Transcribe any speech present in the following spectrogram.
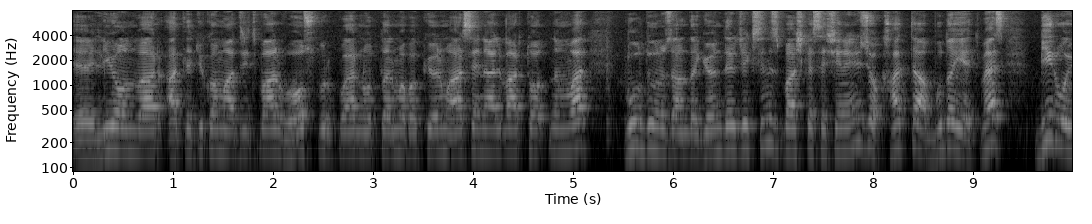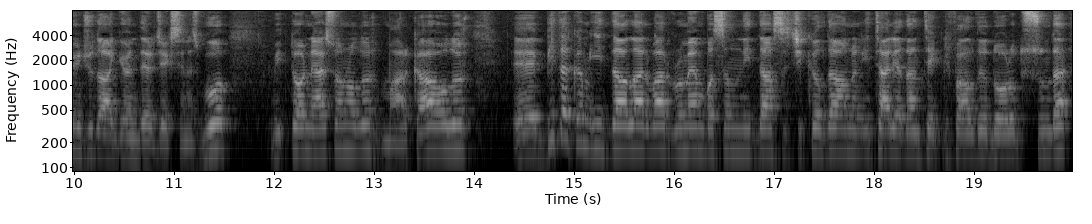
E, Lyon var, Atletico Madrid var, Wolfsburg var, notlarıma bakıyorum. Arsenal var, Tottenham var. Bulduğunuz anda göndereceksiniz. Başka seçeneğiniz yok. Hatta bu da yetmez. Bir oyuncu daha göndereceksiniz. Bu Victor Nelson olur, Marka olur. Ee, bir takım iddialar var. Rumen basının iddiası çıkıldı. Onun İtalya'dan teklif aldığı doğrultusunda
